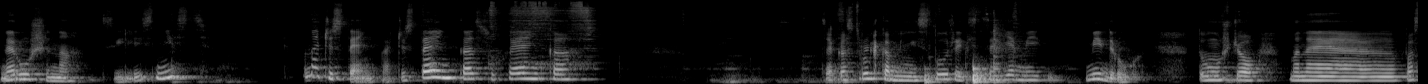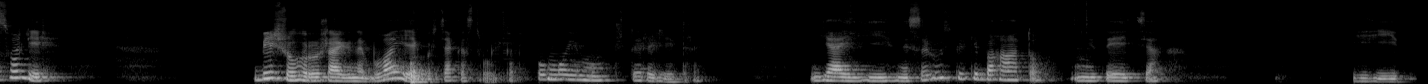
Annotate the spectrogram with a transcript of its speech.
нерушена цілісність. Вона чистенька, чистенька, сухенька. Ця каструлька мені служить, це є мій, мій друг. Тому що в мене фасолі більшого врожаю не буває, як ось ця каструлька. По-моєму, 4 літри. Я її не сажу скільки багато, мені здається, її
